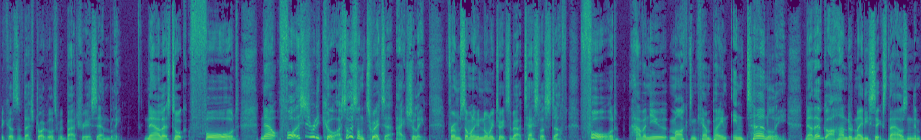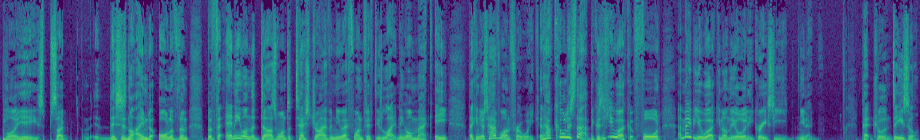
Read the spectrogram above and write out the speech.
because of their struggles with battery assembly. Now let's talk Ford. Now, Ford, this is really cool. I saw this on Twitter actually from someone who normally tweets about Tesla stuff. Ford have a new marketing campaign internally. Now they've got 186,000 employees, so this is not aimed at all of them. But for anyone that does want to test drive a new F150 Lightning or Mach E, they can just have one for a week. And how cool is that? Because if you work at Ford and maybe you're working on the oily, greasy, you know, petrol and diesel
